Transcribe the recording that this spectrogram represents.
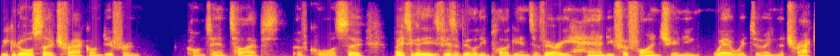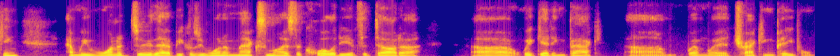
We could also track on different content types, of course. So basically these visibility plugins are very handy for fine tuning where we're doing the tracking. And we want to do that because we want to maximize the quality of the data uh, we're getting back um, when we're tracking people.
